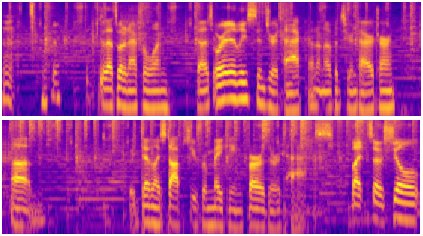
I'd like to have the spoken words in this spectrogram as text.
Because that's what a natural one does, or at least ends your attack. I don't know if it's your entire turn. Um, it definitely stops you from making further attacks. But so she'll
